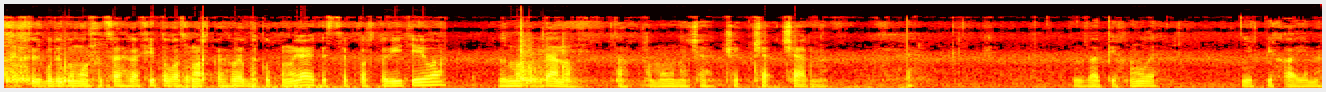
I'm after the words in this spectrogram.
Якщо хтось буде думав, що це графітова смазка, глибоко помиляєтесь, це просто літієва з молібденом. Так, тому вона чер, чер, чер, черна. Запіхнули і впіхаємо.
